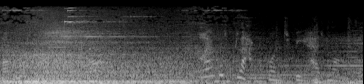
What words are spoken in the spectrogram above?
Muggle. Why would Black want to be headmaster?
